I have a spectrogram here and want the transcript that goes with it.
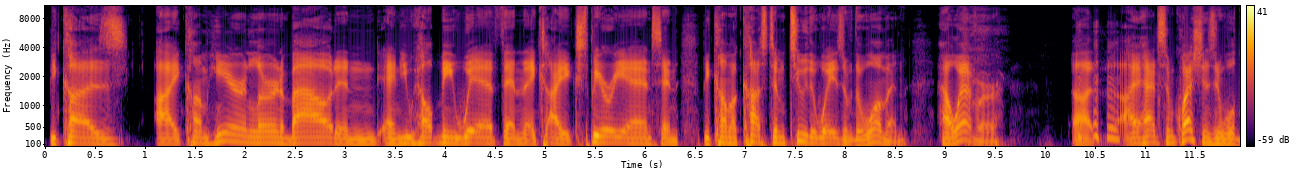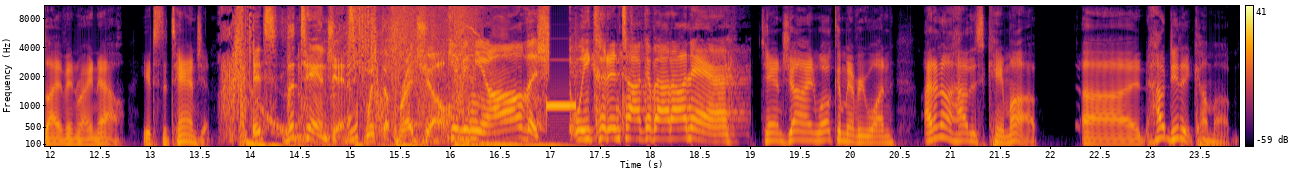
because I come here and learn about and and you help me with and I experience and become accustomed to the ways of the woman. However, uh, I had some questions and we'll dive in right now. It's the tangent. It's the tangent with the Fred Show, giving you all the shit we couldn't talk about on air. Tangine, welcome everyone. I don't know how this came up. Uh, how did it come up?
